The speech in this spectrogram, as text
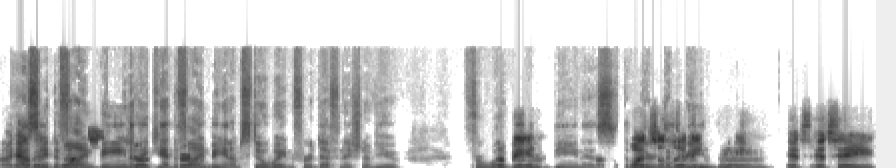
I haven't. I say define being, and they can't define terms. being. I'm still waiting for a definition of you for what, a being, what being is. Uh, the what's thir- a living three... being? It's it's a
